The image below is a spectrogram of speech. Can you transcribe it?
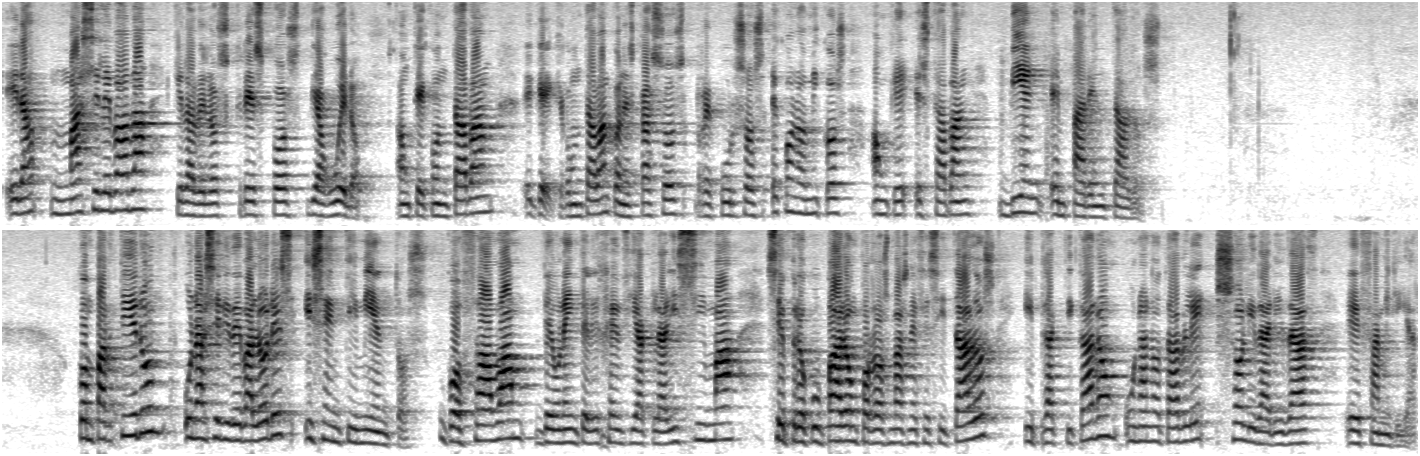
era más elevada que la de los Crespos de Agüero, aunque contaban, eh, que, contaban con escasos recursos económicos, aunque estaban bien emparentados. Compartieron una serie de valores y sentimientos, gozaban de una inteligencia clarísima, se preocuparon por los más necesitados y practicaron una notable solidaridad eh, familiar.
